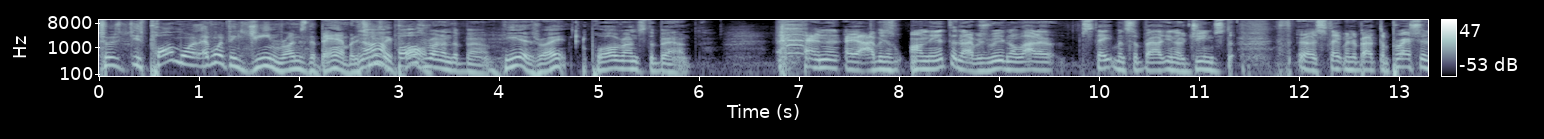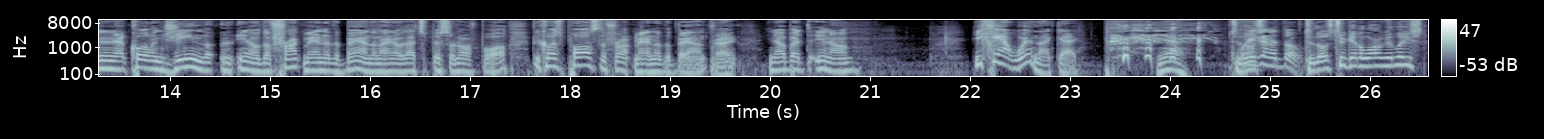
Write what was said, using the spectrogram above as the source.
So is, is Paul more? Everyone thinks Gene runs the band, but it no, seems like Paul's Paul, running the band. He is right. Paul runs the band. and uh, I was on the internet. I was reading a lot of statements about, you know, Gene's uh, statement about depression, and they're calling Gene, the, you know, the front man of the band. And I know that's pissing off Paul because Paul's the front man of the band, Right. You know, but you know, he can't win that guy. Yeah. Do what are those- you gonna do? Do those two get along at least?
